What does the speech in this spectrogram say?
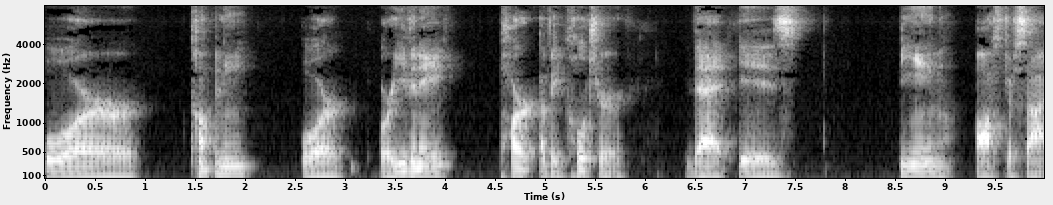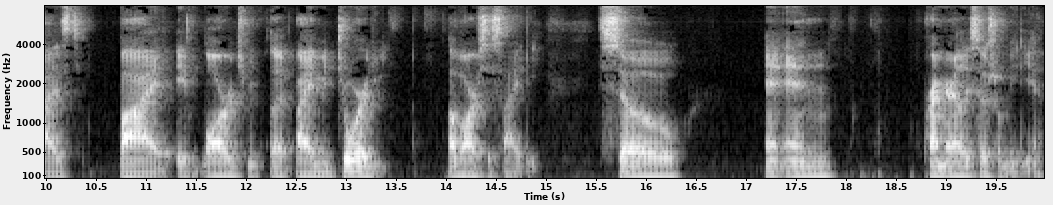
or company or or even a part of a culture that is being ostracized by a large uh, by a majority of our society so and, and primarily social media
